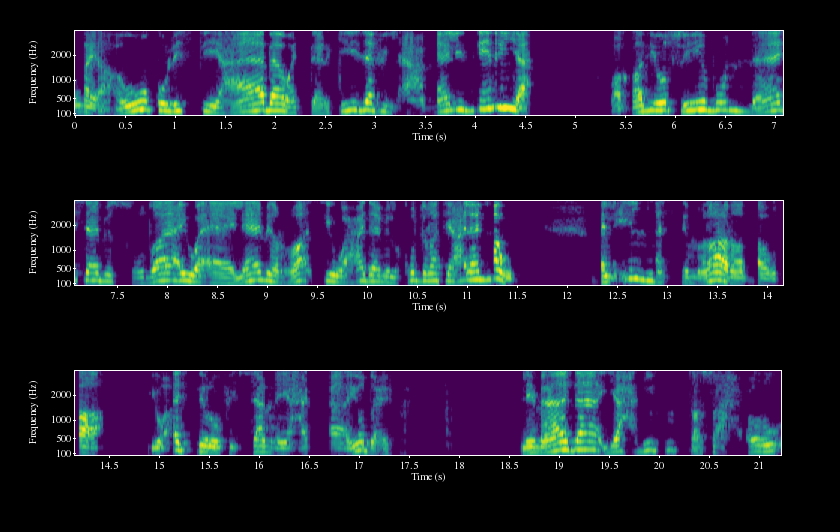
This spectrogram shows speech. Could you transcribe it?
ويعوق الاستيعاب والتركيز في الأعمال الذهنية وقد يصيب الناس بالصداع وآلام الرأس وعدم القدرة على النوم. بل إن استمرار الضوضاء يؤثر في السمع حتى يضعفه. لماذا يحدث التصحر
